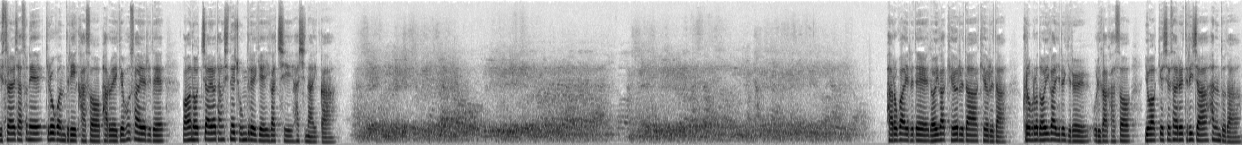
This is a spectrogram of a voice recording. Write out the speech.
이스라엘 자손의 기록원들이 가서 바로에게 호소하여 이르되 왕은 어찌하여 당신의 종들에게 이같이 하시나이까 바로가 이르되 너희가 게으르다 게으르다. 그러므로 너희가 이르기를 우리가 가서 여호와께 제사를 드리자 하는도다.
